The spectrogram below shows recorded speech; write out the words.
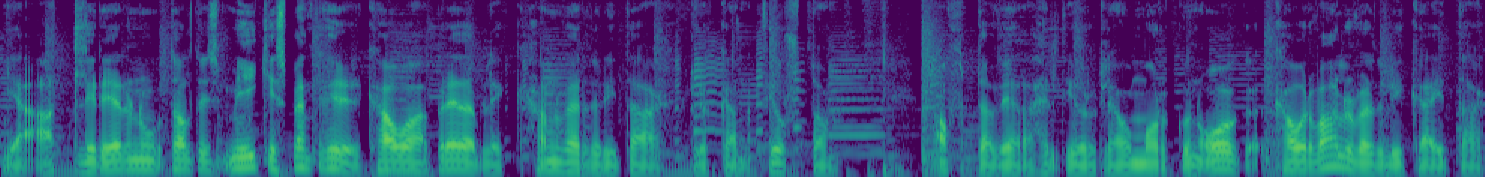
já, allir eru nú daldið mikið spennti fyrir. Káa Breiðarblik, hann verður í dag klukkan 14 átt að vera held í öruglega á morgun og Káur Valur verður líka í dag.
